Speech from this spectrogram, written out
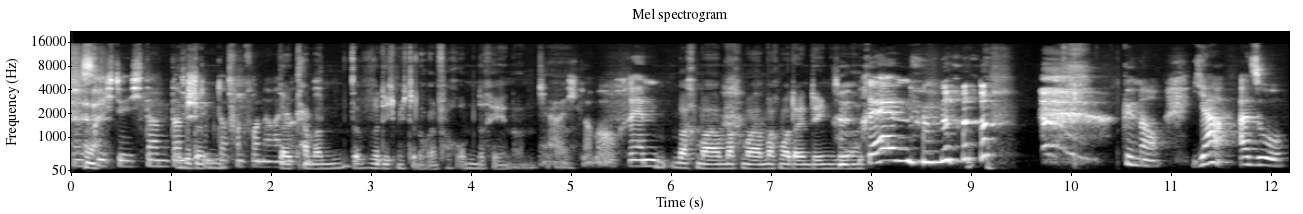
das ist richtig. Dann, dann Also dann- stimmt da von vornherein. da kann man, da würde ich mich dann auch einfach umdrehen und Ja, äh, ich glaube auch. Renn. mach mal, mach mal, mach mal dein Ding so. Renn! genau. Ja, also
